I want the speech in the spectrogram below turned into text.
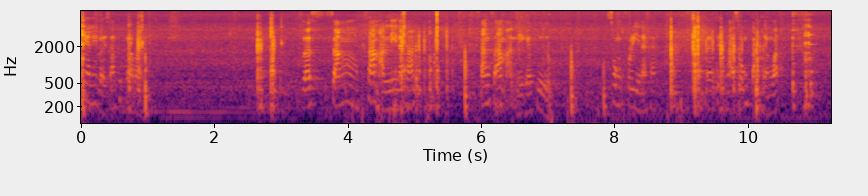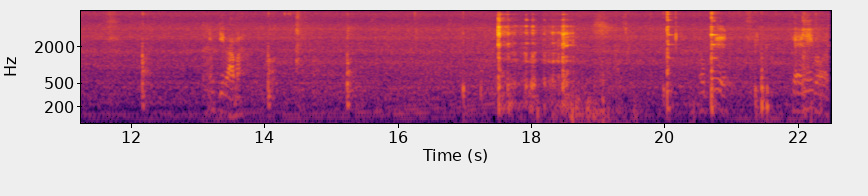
นี่อันนี้ร้อยสามสิบเก้าบาทแล้วสั่งสามอันนี้นะคะ สั่งสามอันนี้ก็คือส่งฟรีนะคะแต่จะหาส่งต่างจังหวัดน้ำกีฬามา โอเค แค่ นี้ก่อน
